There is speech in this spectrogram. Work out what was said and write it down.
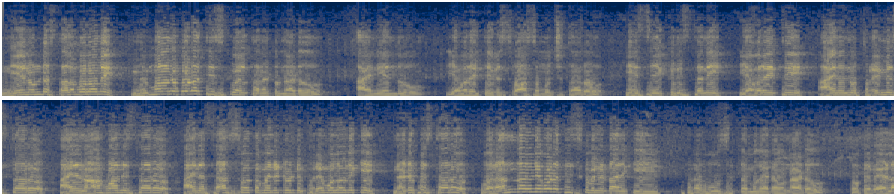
నేనుండే స్థలములోనే మిమ్మల్ని కూడా తీసుకువెళ్తానంటున్నాడు. ఆయన ఎందు ఎవరైతే విశ్వాసం ఉంచుతారో ఏసే క్రీస్తుని ఎవరైతే ఆయనను ప్రేమిస్తారో ఆయనను ఆహ్వానిస్తారో ఆయన శాశ్వతమైనటువంటి ప్రేమలోనికి నడిపిస్తారో వారందరినీ కూడా తీసుకువెళ్ళడానికి ప్రభువు సిద్ధముగానే ఉన్నాడు. ఒకవేళ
